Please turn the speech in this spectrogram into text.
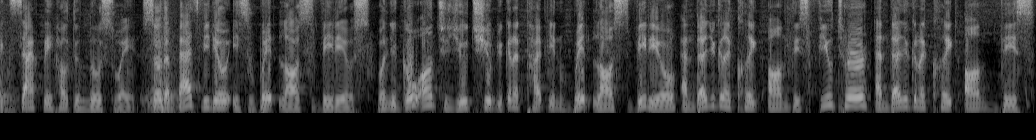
exactly how to lose weight. So the best video is weight loss videos. When you go on to YouTube, you're gonna type in weight loss video and then you're gonna click on this filter and then you're gonna click on this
